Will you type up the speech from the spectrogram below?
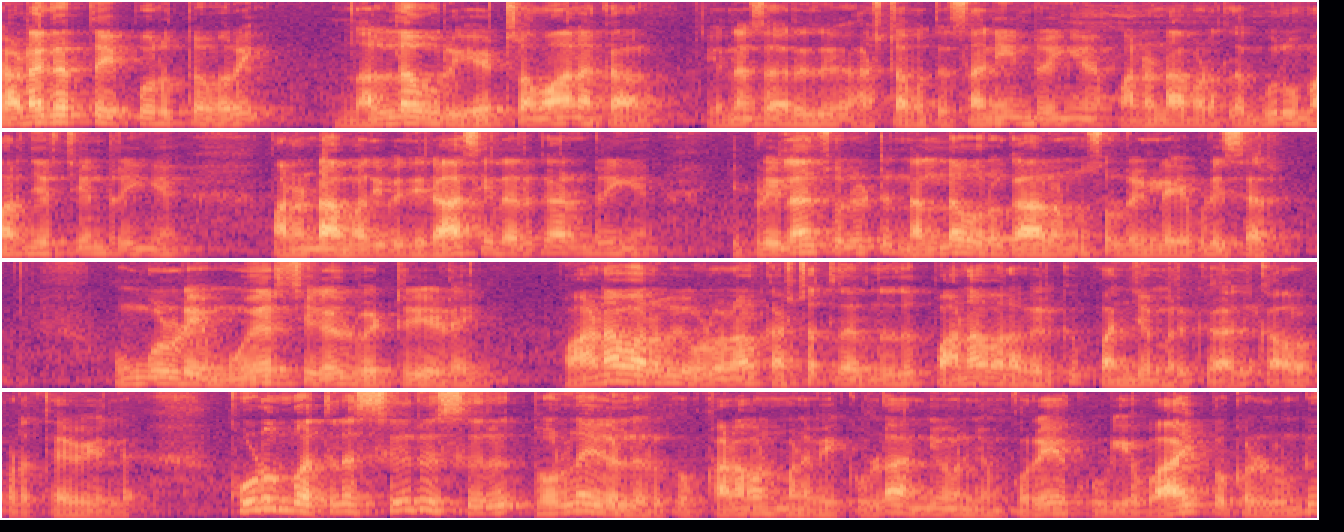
கடகத்தை பொறுத்தவரை நல்ல ஒரு ஏற்றமான காலம். என்ன சார் இது? அஷ்டமத்து சனின்றீங்க பன்னெண்டாம் இடத்துல குரு மறைஞ்சிருச்சுன்றீங்க பன்னெண்டாம் அதிபதி ராசியில் இருக்காருன்றீங்க. இப்படிலாம் சொல்லிட்டு நல்ல ஒரு காலம்னு சொல்கிறீங்களே எப்படி சார்? உங்களுடைய முயற்சிகள் வெற்றியடை. பண வரவு இவ்வளோ நாள் கஷ்டத்தில் இருந்தது பண வரவிற்கு பஞ்சம் இருக்காது கவலைப்பட தேவையில்லை. குடும்பத்தில் சிறு சிறு தொல்லைகள் இருக்கும். கணவன் மனைவிக்குள்ள அந்யோன்யம் குறையக்கூடிய வாய்ப்புகள் உண்டு.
